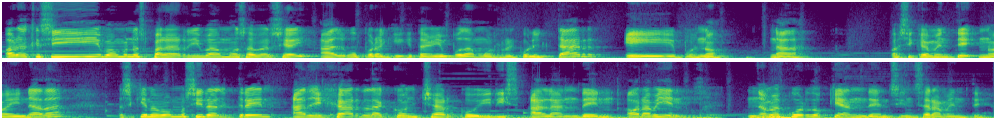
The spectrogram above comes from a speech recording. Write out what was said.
Ahora que sí, vámonos para arriba, vamos a ver si hay algo por aquí que también podamos recolectar. Eh, pues no, nada. Básicamente no hay nada. Así que nos vamos a ir al tren a dejar la concha arcoiris al andén. Ahora bien, no me acuerdo qué andén, sinceramente.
